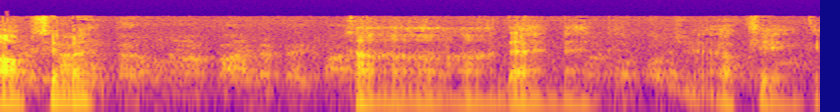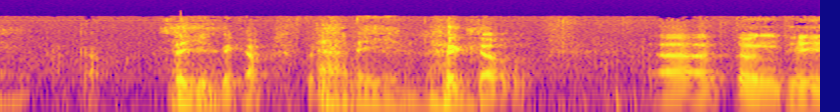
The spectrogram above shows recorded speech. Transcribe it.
ออกใช่ไหมอ่าอ่าอ่าอ่าได้ได้โอเคโอเคครับได้ยินไหมครับอ่าได้ยินครับเอ่อตรงที่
